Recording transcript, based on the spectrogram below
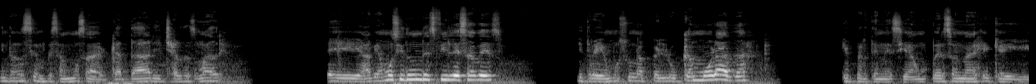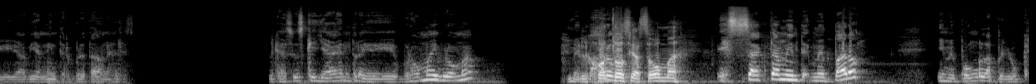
Entonces empezamos a cantar y echar desmadre. Eh, habíamos ido un desfile esa vez y traíamos una peluca morada que pertenecía a un personaje que habían interpretado en el desfile. El caso es que ya entre broma y broma, El paro. Joto se asoma. Exactamente, me paro y me pongo la peluca.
